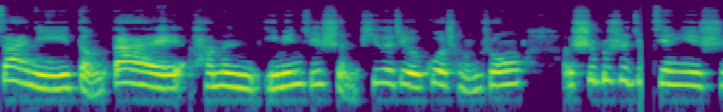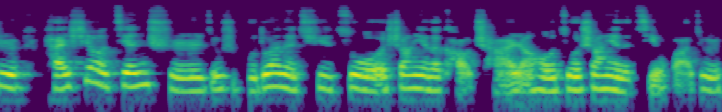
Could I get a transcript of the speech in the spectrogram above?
在你等待他们移民局审批的这个过程中，是不是就建议是还是要坚持，就是不断的去做商业的考察，然后做商业的计划，就是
